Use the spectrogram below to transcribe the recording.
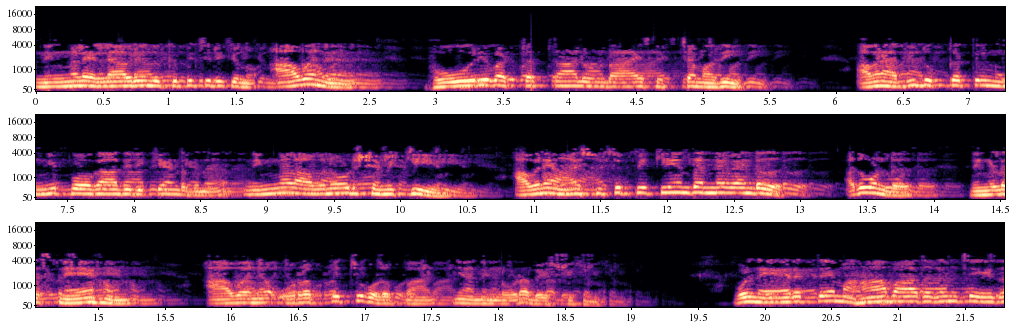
നിങ്ങളെ എല്ലാവരെയും ദുഃഖിപ്പിച്ചിരിക്കുന്നു. അവന് ഭൂരിപക്ഷത്താൽ ഉണ്ടായ ശിക്ഷ മതി. അവൻ അതിദുഃഖത്തിൽ മുങ്ങിപ്പോകാതിരിക്കേണ്ടതിന് നിങ്ങൾ അവനോട് ക്ഷമിക്കുകയും അവനെ ആശ്വസിപ്പിക്കുകയും തന്നെ വേണ്ടത്. അതുകൊണ്ട് നിങ്ങളുടെ സ്നേഹം അവന് ഉറപ്പിച്ചു കൊടുക്കാൻ ഞാൻ നിങ്ങളോട് അപേക്ഷിക്കുന്നു. അപ്പോൾ നേരത്തെ മഹാപാതകം ചെയ്ത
